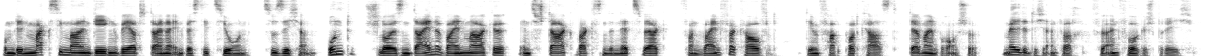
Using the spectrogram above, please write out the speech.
um den maximalen Gegenwert deiner Investition zu sichern und schleusen deine Weinmarke ins stark wachsende Netzwerk von Wein verkauft, dem Fachpodcast der Weinbranche. Melde dich einfach für ein Vorgespräch.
